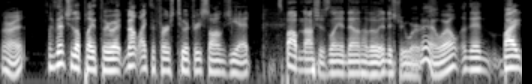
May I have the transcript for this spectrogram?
right. Eventually, they'll play through it. Not like the first two or three songs yet. It's Bob Noxious laying down how the industry works. Yeah, well, and then by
